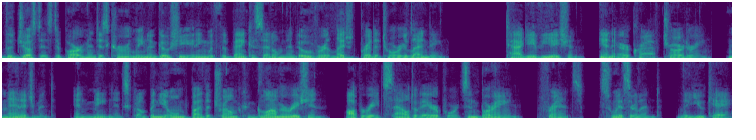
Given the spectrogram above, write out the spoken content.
The Justice Department is currently negotiating with the bank a settlement over alleged predatory lending. TAG Aviation, an aircraft chartering, management, and maintenance company owned by the Trump conglomeration, operates out of airports in Bahrain, France, Switzerland, the UK,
